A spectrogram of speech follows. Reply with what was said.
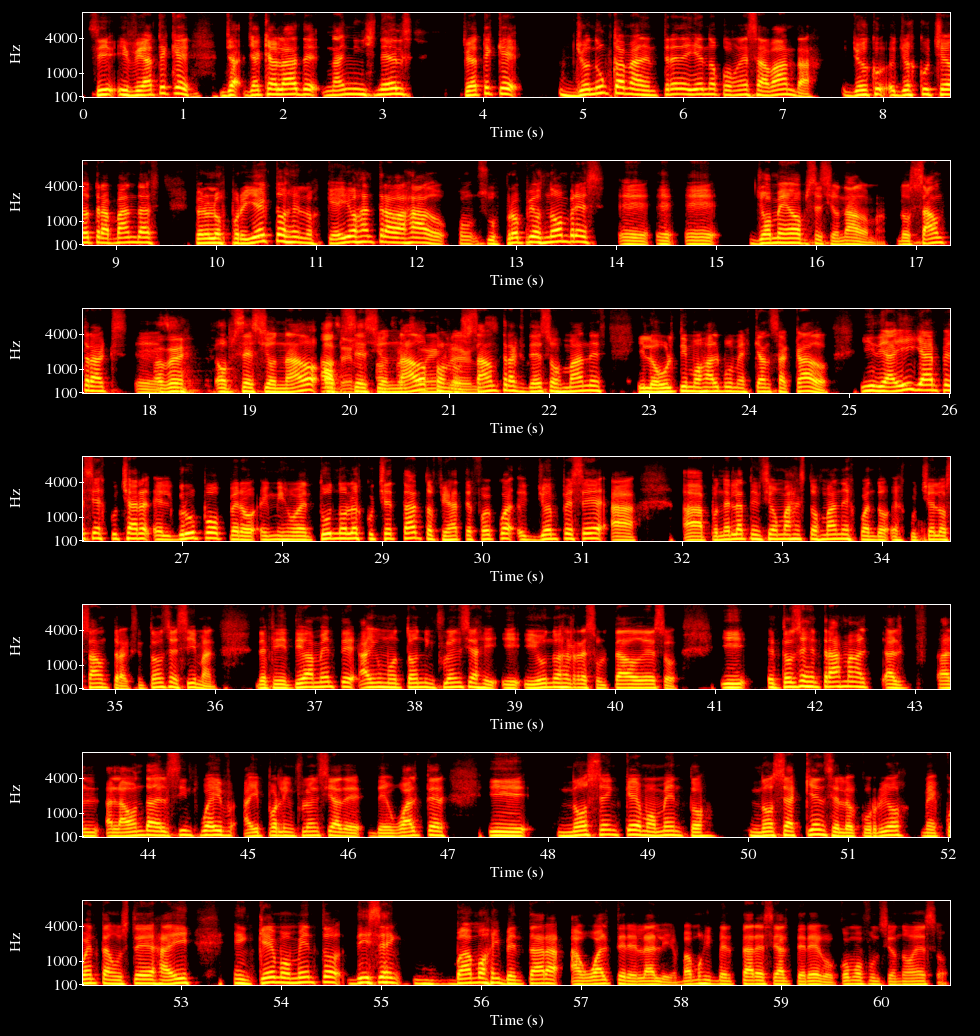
Sí, y fíjate que ya, ya que hablabas de Nine Inch Nails, fíjate que yo nunca me adentré de lleno con esa banda yo, yo escuché otras bandas, pero los proyectos en los que ellos han trabajado con sus propios nombres, eh, eh, eh, yo me he obsesionado, man. Los soundtracks, ah, obsesionado, ah, obsesionado con los soundtracks de esos manes y los últimos álbumes que han sacado. Y de ahí ya empecé a escuchar el grupo, pero en mi juventud no lo escuché tanto. Fíjate, fue yo empecé a, a ponerle atención más a estos manes cuando escuché los soundtracks. Entonces, sí, man, definitivamente hay un montón de influencias y, y, uno es el resultado de eso. Y entonces entras, man, al, al, a la onda del synthwave, ahí por la influencia de, de Walter, y no sé en qué momento, no sé a quién se le ocurrió, me cuentan ustedes ahí, en qué momento dicen, vamos a inventar a, a Walter el alien, vamos a inventar ese alter ego, ¿cómo funcionó eso?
